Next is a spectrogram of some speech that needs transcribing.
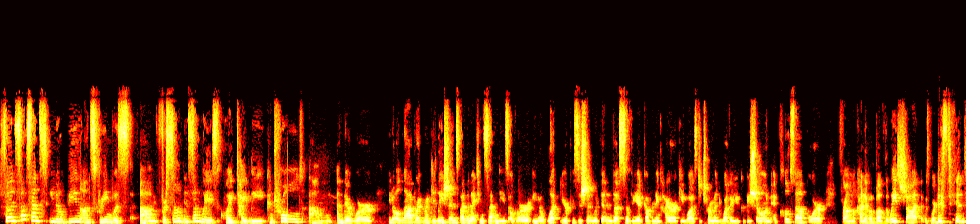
So in some sense you know being on screen was um, for some in some ways quite tightly controlled um, and there were you know elaborate regulations by the 1970s over you know what your position within the Soviet governing hierarchy was determined whether you could be shown in close up or from a kind of above the waist shot that was more distant.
